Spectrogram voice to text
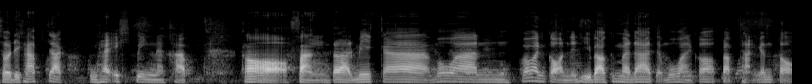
สวัสดีครับ จากกรุงไทยเอ็กซ์พิงนะครับ ก็ฝั่งตลาดเมกาเมื่อวานเมื่อวันก่อนเนี่ยดีบาวขึ้นมาได้ แต่เมื่อวานก็ปรับฐานกันต่อ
